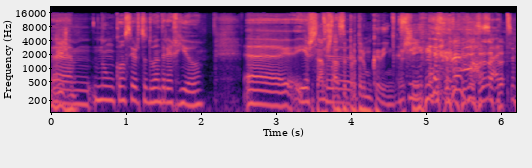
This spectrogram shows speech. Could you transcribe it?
ahm, num concerto do André Rio. Ah, este... Já me estás a perder um bocadinho, mas sim. Exato.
